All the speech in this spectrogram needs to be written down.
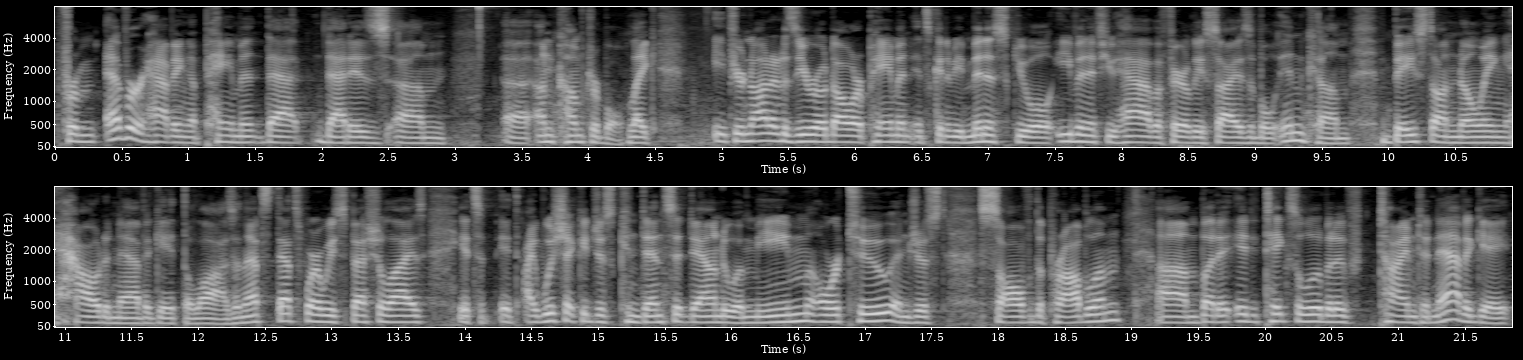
from ever having a payment that, that is um, uh, uncomfortable. Like if you're not at a zero dollar payment, it's going to be minuscule, even if you have a fairly sizable income, based on knowing how to navigate the laws. And that's that's where we specialize. It's it, I wish I could just condense it down to a meme or two and just solve the problem, um, but it, it, takes a little bit of time to navigate.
